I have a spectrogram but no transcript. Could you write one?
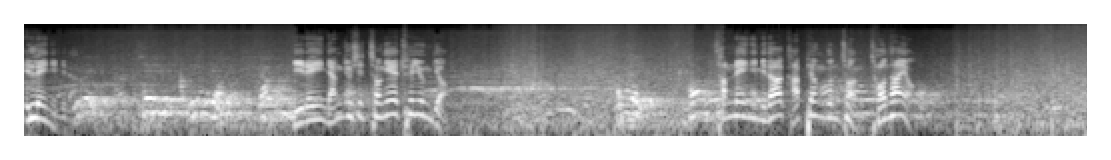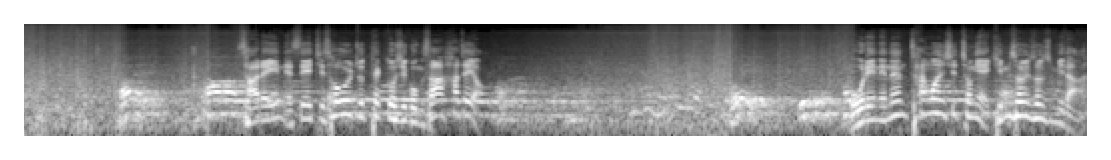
1레인입니다. 2레인 양주시청의 최윤경 3레인입니다. 가평군청 전하영 4레인 SH 서울주택도시공사 하재영 5레인에는 창원시청의 김서윤 선수입니다.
